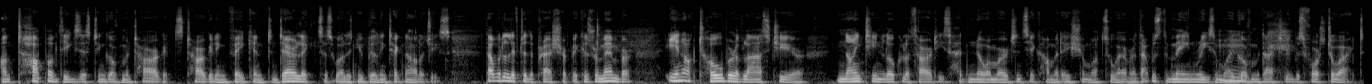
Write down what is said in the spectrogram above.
on top of the existing government targets, targeting vacant and derelicts as well as new building technologies. That would have lifted the pressure because remember, in October of last year, 19 local authorities had no emergency accommodation whatsoever. That was the main reason why mm-hmm. government actually was forced to act.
